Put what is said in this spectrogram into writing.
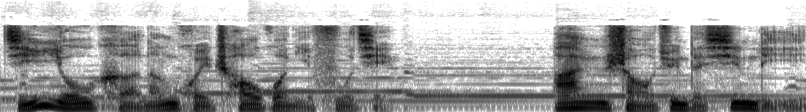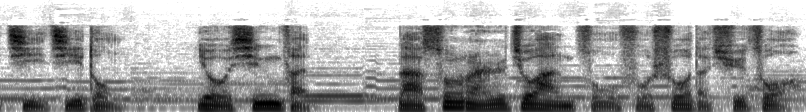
极有可能会超过你父亲。安少君的心里既激动又兴奋。那孙儿就按祖父说的去做。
